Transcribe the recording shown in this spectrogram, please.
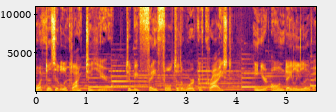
What does it look like to you to be faithful to the work of Christ in your own daily living?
